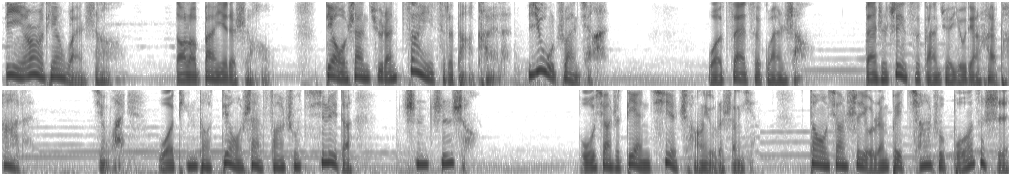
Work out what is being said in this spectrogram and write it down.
第二天晚上，到了半夜的时候，吊扇居然再一次的打开了，又转起来。我再次关上，但是这次感觉有点害怕了，因为我听到吊扇发出凄厉的吱吱声，不像是电器常有的声音，倒像是有人被掐住脖子时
